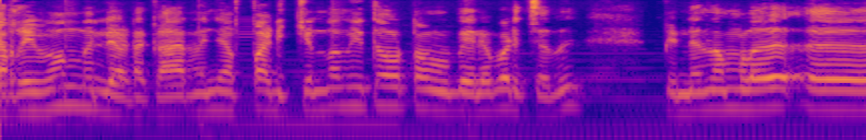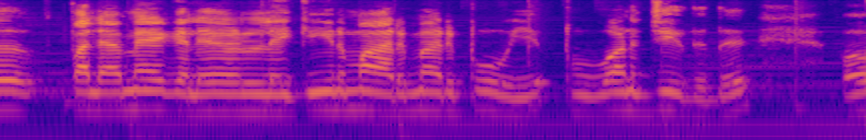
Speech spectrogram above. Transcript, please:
അറിവൊന്നുമില്ല കേട്ടോ. കാരണം ഞാൻ പഠിക്കുന്ന സമയത്ത് ഓട്ടോമൊബൈൽ പഠിച്ചത്. പിന്നെ നമ്മൾ പല മേഖലകളിലേക്ക് ഇങ്ങനെ മാറി മാറി പോയി പോവുകയാണ് ചെയ്തത്. അപ്പോൾ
